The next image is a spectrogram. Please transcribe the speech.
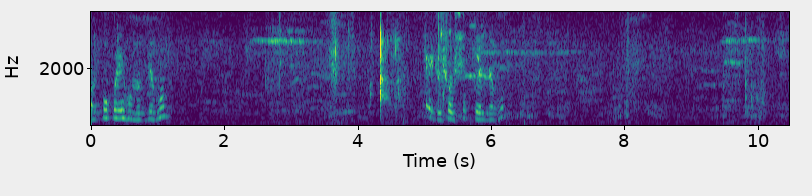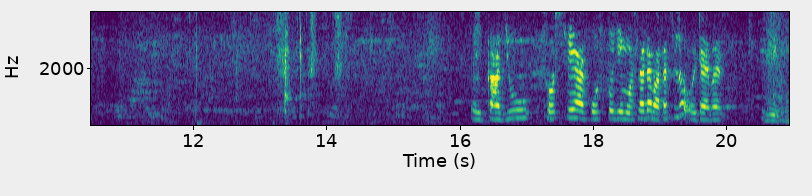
অল্প করে হলুদ দেবো। একটু সর্ষের তেল দেবো। এই কাজু, সর্ষে আর পোস্ত যে মশলাটা বাটা ছিল, ওইটা এবার দিয়ে দেবো।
